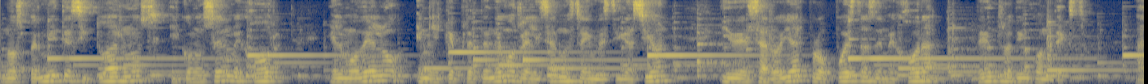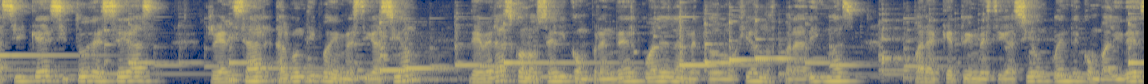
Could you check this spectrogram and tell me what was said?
nos permite situarnos y conocer mejor el modelo en el que pretendemos realizar nuestra investigación y desarrollar propuestas de mejora dentro de un contexto. Así que si tú deseas realizar algún tipo de investigación, deberás conocer y comprender cuál es la metodología de los paradigmas para que tu investigación cuente con validez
